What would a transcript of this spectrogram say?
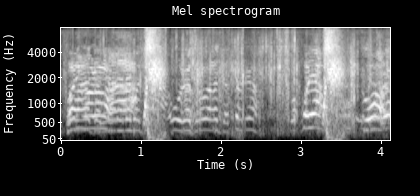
ફરી વળો. ઓરે, ફરવાના જતા રહ્યા. પકડ્યા. ઓ.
